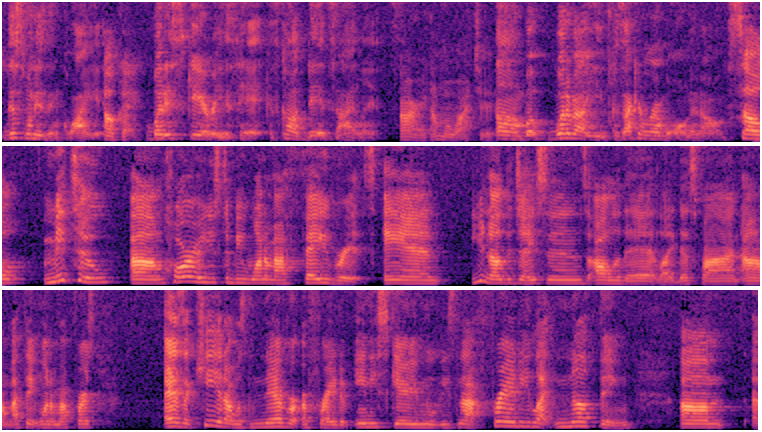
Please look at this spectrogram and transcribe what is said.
this one isn't quiet, Okay. but it's scary as heck. It's called Dead Silence. All right. I'm gonna watch it. Um, but what about you? Because I can ramble on and on. So me too. Um, horror used to be one of my favorites, and you know the Jasons, all of that. Like that's fine. Um, I think one of my first, as a kid, I was never afraid of any scary movies. Not Freddy, like nothing. Um, uh,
